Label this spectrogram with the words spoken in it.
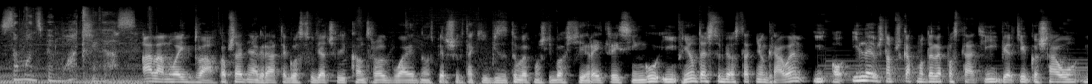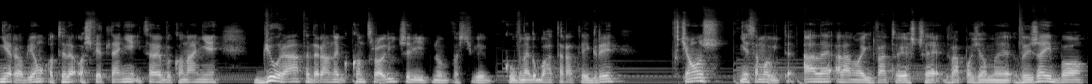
Someone's been watching us. Alan Wake 2, poprzednia gra tego studia, czyli Control, była jedną z pierwszych takich wizytówek możliwości ray tracingu i w nią też sobie ostatnio grałem i o ile już na przykład modele postaci wielkiego szału nie robią, o tyle oświetlenie i całe wykonanie biura federalnego kontroli, czyli no właściwie głównego bohatera tej gry, wciąż niesamowite. Ale Alan Wake 2 to jeszcze dwa poziomy wyżej, bo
